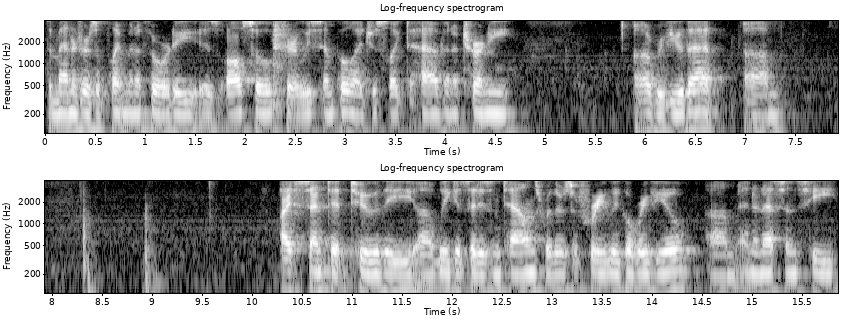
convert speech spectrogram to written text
the manager's appointment authority is also fairly simple. I'd just like to have an attorney uh, review that. Um, I sent it to the uh, League of Cities and Towns where there's a free legal review. Um, and in essence, he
